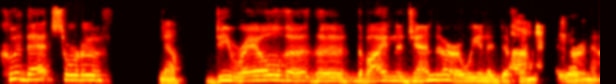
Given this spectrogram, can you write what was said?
Could that sort of no derail the, the, the Biden agenda? Or are we in a different uh, era now?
